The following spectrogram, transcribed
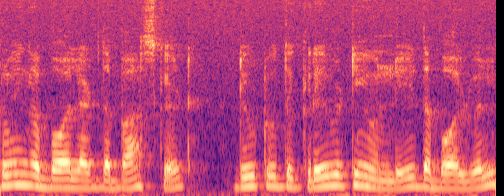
throwing a ball at the basket due to the gravity only the ball will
